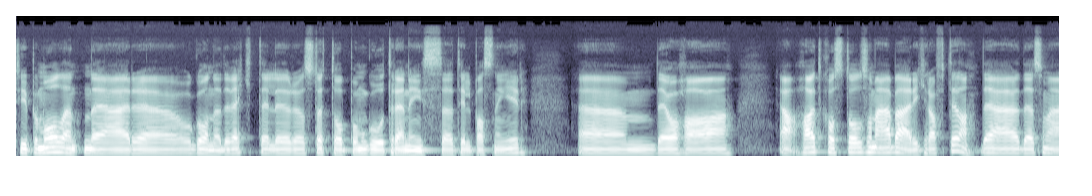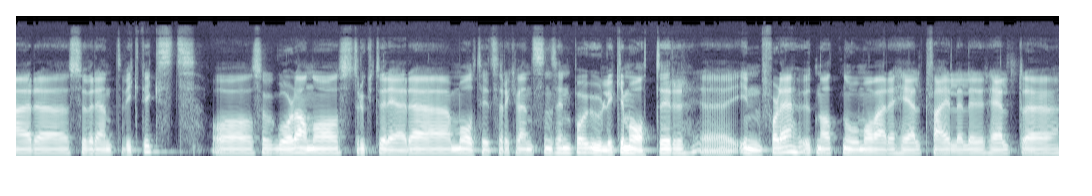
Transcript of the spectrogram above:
typer mål, enten det er eh, å gå ned i vekt eller å støtte opp om gode treningstilpasninger. Eh, det å ha ja, ha et kosthold som er bærekraftig. Da. Det er det som er uh, suverent viktigst. Og så går det an å strukturere måltidsfrekvensen sin på ulike måter uh, innenfor det, uten at noe må være helt feil eller helt, uh,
